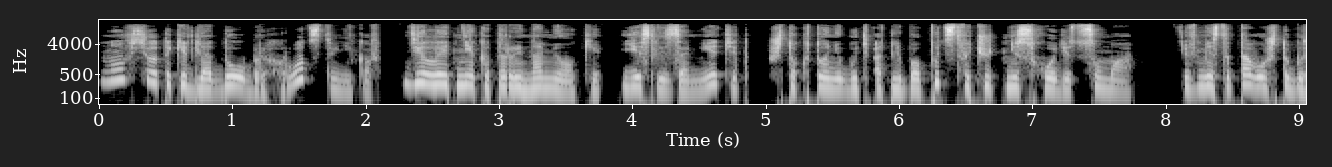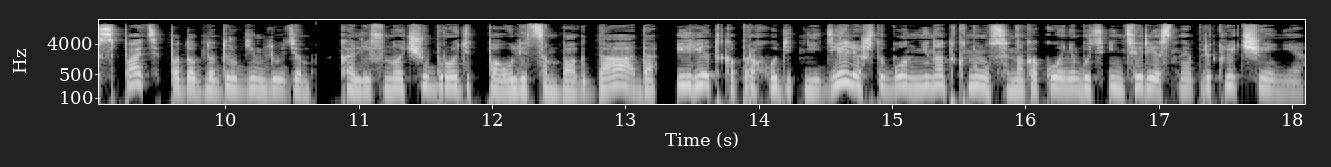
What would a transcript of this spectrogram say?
но все-таки для добрых родственников делает некоторые намеки, если заметит, что кто-нибудь от любопытства чуть не сходит с ума. Вместо того, чтобы спать, подобно другим людям, Калиф ночью бродит по улицам Багдада, и редко проходит неделя, чтобы он не наткнулся на какое-нибудь интересное приключение.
